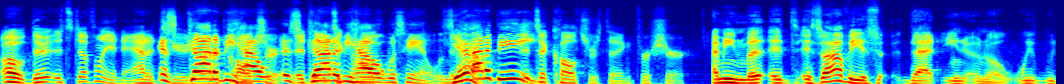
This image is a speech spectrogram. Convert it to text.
Oh, there, it's definitely an attitude. It's got to a be how culture. it's It's- got to it's a be how it was handled. It's Yeah. got to be. It's a culture thing for sure. I mean, but it's, it's obvious that you know, no, we, we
